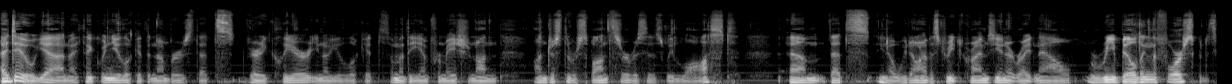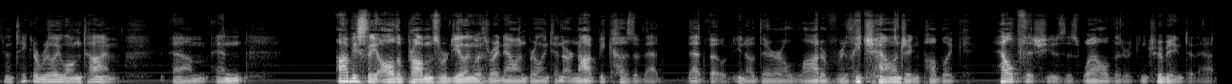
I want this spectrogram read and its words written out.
I do, yeah, and I think when you look at the numbers, that's very clear. You know, you look at some of the information on on just the response services we lost. Um, that's you know, we don't have a street crimes unit right now. We're rebuilding the force, but it's going to take a really long time. Um, and obviously, all the problems we're dealing with right now in Burlington are not because of that that vote. You know, there are a lot of really challenging public health issues as well that are contributing to that.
